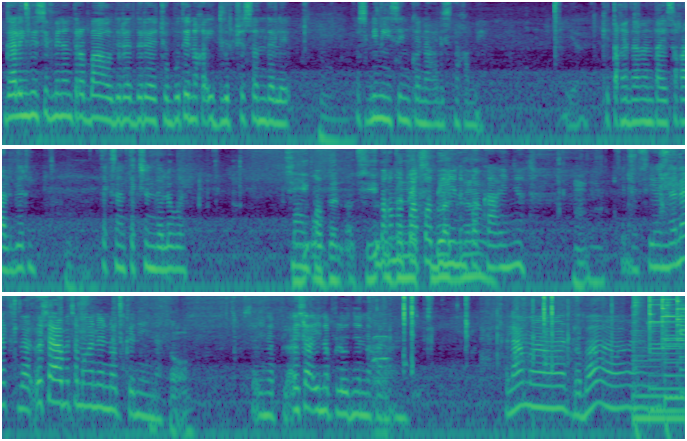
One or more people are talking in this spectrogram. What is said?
Galing din si Bin ng trabaho, dire-diretso. Buti nakaidlip siya sandali. Hmm. Tapos ginising ko na, alis na kami. Ayan. Kita-kita lang tayo sa Calgary. Text ng text yung dalawa eh. See you Mga on the, see you Baka on the next mapapabili vlog ng na lang. pagkain yun. Mm-mm. Sige, see you in the next vlog. O, salamat sa mga nanood kanina Oo. sa in-upload, ay sa in-upload niya nakaraan. Salamat. Bye-bye.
